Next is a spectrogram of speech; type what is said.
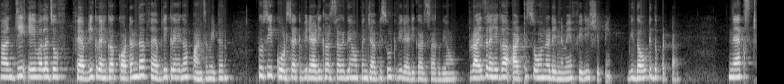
ਹਾਂਜੀ, ਇਹ ਵਾਲਾ ਜੋ ਫੈਬਰਿਕ ਰਹੇਗਾ ਕਾਟਨ ਦਾ ਫੈਬਰਿਕ ਰਹੇਗਾ 5 ਮੀਟਰ। ਤੁਸੀਂ ਕੋਡ ਸੈੱਟ ਵੀ ਰੈਡੀ ਕਰ ਸਕਦੇ ਹੋ, ਪੰਜਾਬੀ ਸੂਟ ਵੀ ਰੈਡੀ ਕਰ ਸਕਦੇ ਹੋ। ਪ੍ਰਾਈਸ ਰਹੇਗਾ 899 free shipping without dupatta. Next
